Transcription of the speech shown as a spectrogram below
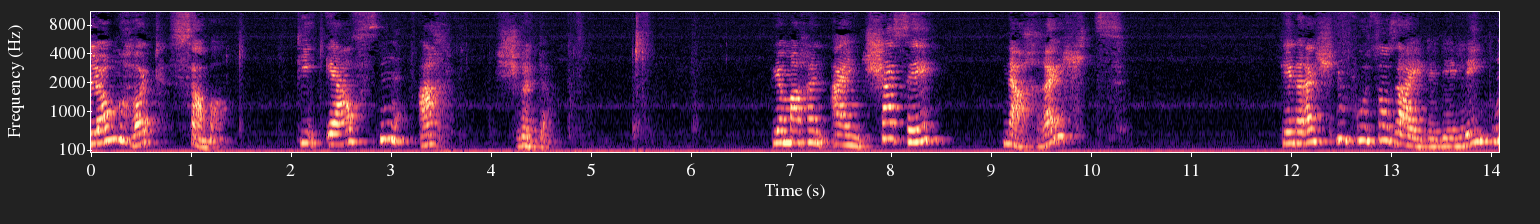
Long Hot Summer. Die ersten acht Schritte. Wir machen ein Chassé nach rechts, den rechten Fuß zur Seite, den linken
